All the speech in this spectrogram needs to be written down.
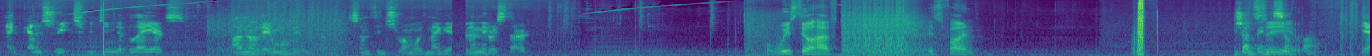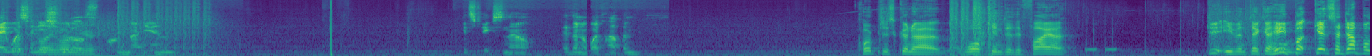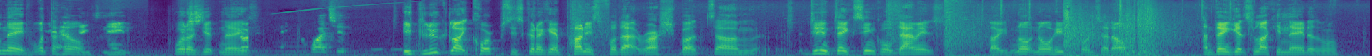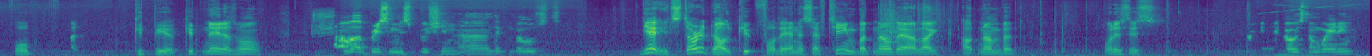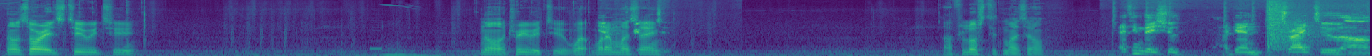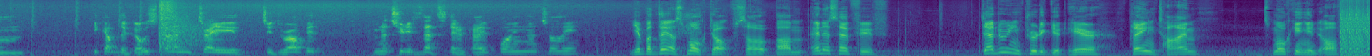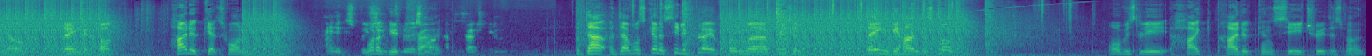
I can switch between the players. Oh no, they're moving. Something's wrong with my game. Let me restart. But we still have to. It's fine. Jump Let's in see. so. Yeah, it was What's an issue on of here? on my end. It's fixed now. I don't know what happened. Corpse is gonna walk into the fire. Didn't even take a hit, but gets a double nade. What the hell? nade. What a good nade. Watch it. It looked like Corpse is gonna get punished for that rush, but um, didn't take single damage. Like no no hit points at all. And then gets lucky nade as well. Or could be a good nade as well. Now uh, Prism is pushing uh, the ghost. Yeah, it started out good for the NSF team, but now they are like outnumbered. What is this? Ghost and waiting. No, sorry, it's 2v2. No, 3v2. What, what Yeah, am I saying? two. I've lost it myself. I think they should again try to um, pick up the ghost and try to drop it. I'm not sure if that's their guide point actually. Yeah, but they are smoked off, so um, NSF, if they're doing pretty good here, playing time, smoking it off, you know, playing the clock. Hajduk gets one, Hajduk's pushing What a good through the smoke frag. obstruction. but that that was kind of silly play from uh, Prism, staying behind the smoke. Obviously, Hajduk can see through the smoke.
